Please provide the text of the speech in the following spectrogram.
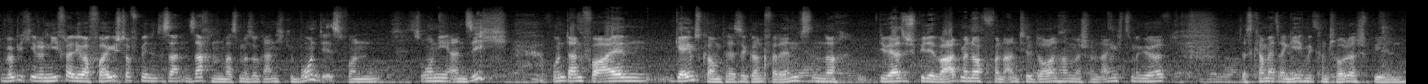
wirklich ironiefrei, die war vollgestopft mit interessanten Sachen, was man so gar nicht gewohnt ist von Sony an sich und dann vor allem Gamescom-Pressekonferenz. Und Noch diverse Spiele warten wir noch, von Until Dawn haben wir schon lange nichts mehr gehört. Das kann man jetzt angeblich mit Controller spielen.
